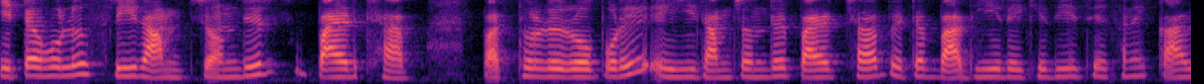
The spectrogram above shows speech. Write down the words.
এটা হলো শ্রী রামচন্দ্রের পায়ের ছাপ। পাথরের ওপরে এই রামচন্দ্রের পায়ের ছাপ এটা বাঁধিয়ে রেখে দিয়েছে এখানে কাজ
